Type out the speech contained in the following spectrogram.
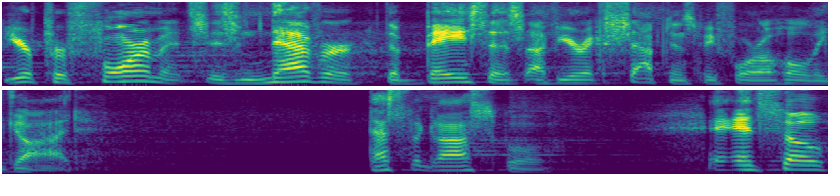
your performance is never the basis of your acceptance before a holy God. That's the gospel. And so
